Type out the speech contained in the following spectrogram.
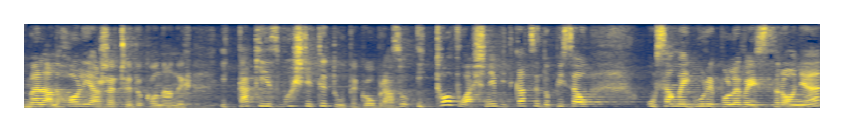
Melancholia rzeczy dokonanych. I taki jest właśnie tytuł tego obrazu i to właśnie Witkacy dopisał u samej góry po lewej stronie.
